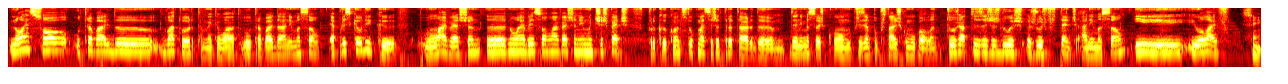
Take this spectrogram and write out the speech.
Não é só o trabalho de- do ator, também tem o, o trabalho da animação. É por isso que eu digo que um live action uh, não é bem só um live action em muitos aspectos, porque quando tu começas a tratar de, de animações como, por exemplo, personagens como o Golan, tu já utilizas as duas, as duas vertentes, a animação e, e o live. Sim.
